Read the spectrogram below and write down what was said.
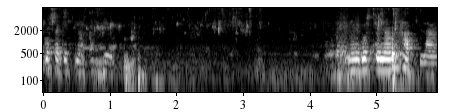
Inahati ko sa gitna kasi. Nung gusto ng half lang.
